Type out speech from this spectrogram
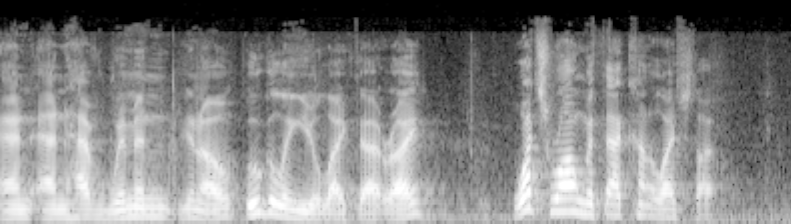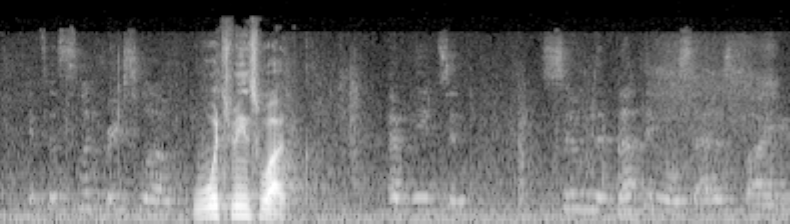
and, and have women, you know, oogling you like that, right? What's wrong with that kind of lifestyle? It's a slippery slope. Which means what? It means that that nothing will satisfy you.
